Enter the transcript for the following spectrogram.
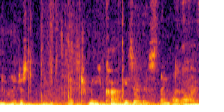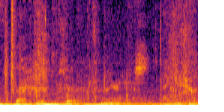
No, I just, got too many copies of this thing. I know, I, I, so. There it is. Thank you, John.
